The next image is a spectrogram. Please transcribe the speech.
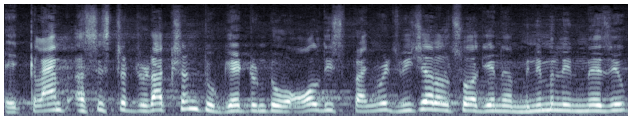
a, a clamp assisted reduction to get into all these fragments, which are also again a minimally invasive.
